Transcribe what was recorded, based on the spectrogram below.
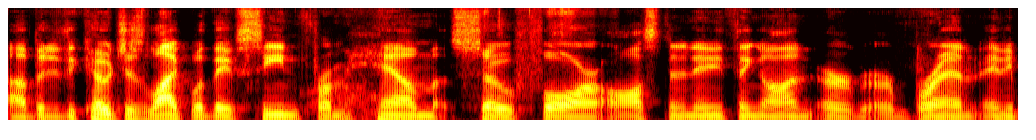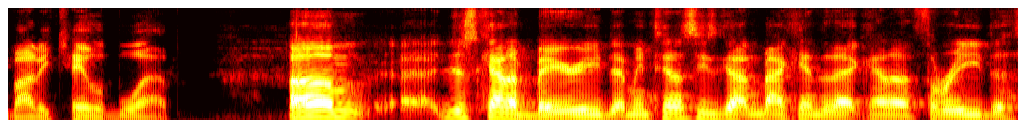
Uh, but do the coaches like what they've seen from him so far? Austin, anything on or, or Brent, anybody? Kaleb Webb. Um, uh, just kind of buried. I mean, Tennessee's gotten back into that kind of three to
